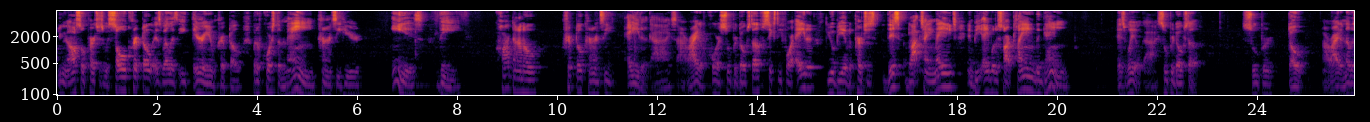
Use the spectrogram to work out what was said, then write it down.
You can also purchase with Sol Crypto as well as Ethereum Crypto. But of course, the main currency here is the Cardano cryptocurrency ADA, guys. All right. Of course, super dope stuff. 64 ADA. You'll be able to purchase this blockchain mage and be able to start playing the game as well, guys. Super dope stuff. Super dope. All right, another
